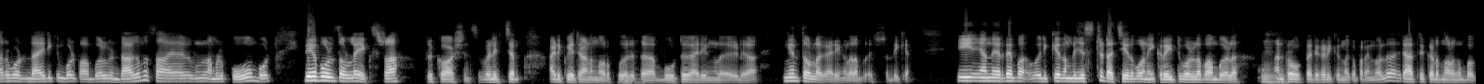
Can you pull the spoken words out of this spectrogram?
അറിവ് ഉണ്ടായിരിക്കുമ്പോൾ പാമ്പുകൾ ഉണ്ടാകുന്ന സാഹചര്യങ്ങൾ നമ്മൾ പോകുമ്പോൾ ഇതേപോലത്തുള്ള എക്സ്ട്രാ പ്രിക്കോഷൻസ് വെളിച്ചം അഡിക്വേറ്റ് ആണെന്ന് ഉറപ്പ് വരുത്തുക ബൂട്ട് കാര്യങ്ങൾ ഇടുക ഇങ്ങനത്തെ ഉള്ള കാര്യങ്ങൾ നമ്മൾ ശ്രദ്ധിക്കാം. ഈ ഞാൻ നേരത്തെ ഒരിക്കൽ നമ്മൾ ജസ്റ്റ് ടച്ച് ചെയ്ത് പോകണം ഈ ക്രേറ്റ് പോലുള്ള പാമ്പുകൾ അൺപ്രോക്ടായിട്ട് കടിക്കും എന്നൊക്കെ പറയുന്ന പോലെ രാത്രി കിടന്നുറങ്ങുമ്പോൾ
